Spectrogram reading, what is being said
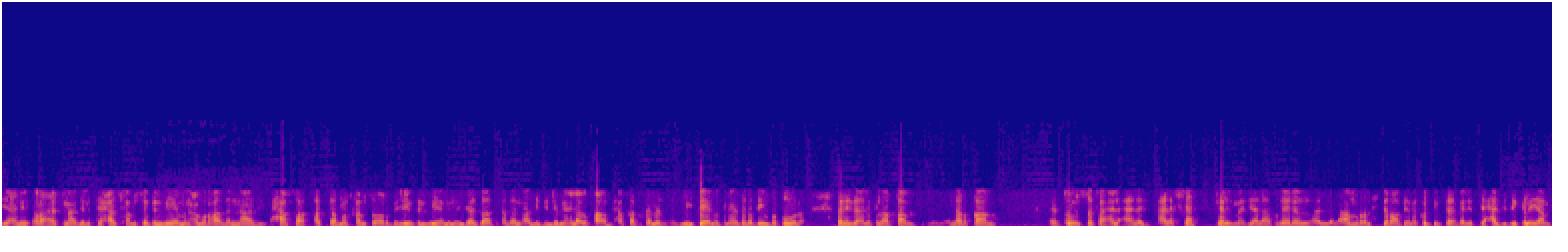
يعني راس نادي الاتحاد 5% من عمر هذا النادي. حقق أكثر من 45% من إنجازات هذا النادي في جميع الألقاب. حقق 232 بطولة. فلذلك الارقام الأرقام تنصف على على على شتى المجالات غير الأمر الاحترافي. أنا كنت متابع الاتحاد ذيك الأيام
